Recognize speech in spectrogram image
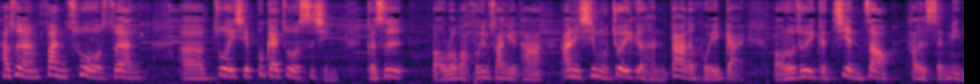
他虽然犯错，虽然呃做一些不该做的事情，可是保罗把福音传给他，阿尼西姆就一个很大的悔改，保罗就一个建造他的生命。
